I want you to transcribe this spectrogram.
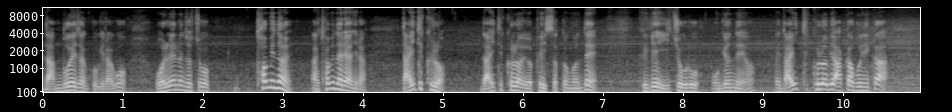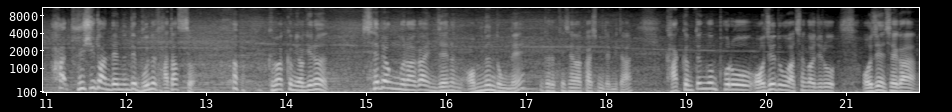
남부해장국이라고 원래는 저쪽 터미널, 아 터미널이 아니라 나이트클럽, 나이트클럽 옆에 있었던 건데 그게 이쪽으로 옮겼네요. 나이트클럽이 아까 보니까 하, 2시도 안 됐는데 문을 닫았어. 그만큼 여기는 새벽 문화가 이제는 없는 동네 그렇게 생각하시면 됩니다. 가끔 뜬금포로 어제도 마찬가지로 어제 제가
